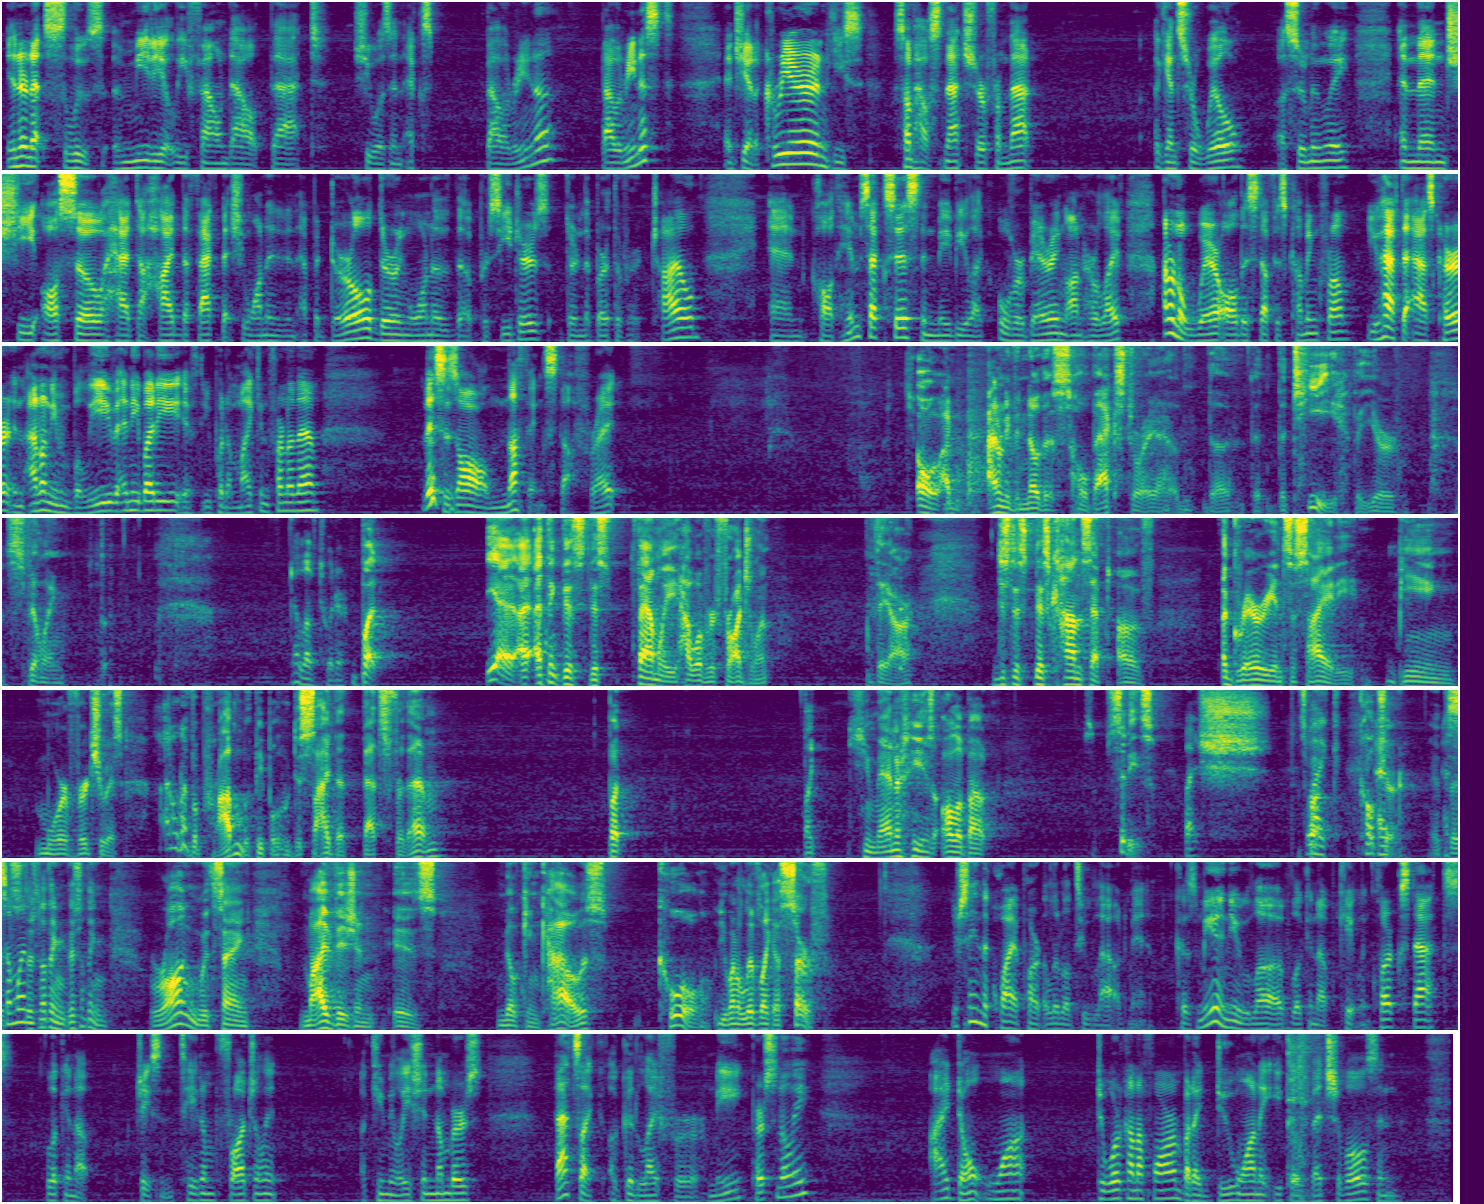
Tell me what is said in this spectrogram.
internet sleuths immediately found out that she was an ex ballerina, ballerinist, and she had a career, and he's somehow snatched her from that against her will, assumingly. And then she also had to hide the fact that she wanted an epidural during one of the procedures during the birth of her child and called him sexist and maybe like overbearing on her life. I don't know where all this stuff is coming from. You have to ask her, and I don't even believe anybody if you put a mic in front of them. This is all nothing stuff, right? Oh, I, I don't even know this whole backstory. Uh, The, the, the tea that you're spilling. I love Twitter. But yeah, I, I think this this family, however fraudulent they are, just this this concept of agrarian society being more virtuous. I don't have a problem with people who decide that that's for them. But humanity is all about cities. But shh. It's about like culture. as- it's, as it's- someone- there's nothing. There's nothing wrong with saying my vision is milking cows. Cool. You want to live like a serf. You're saying the quiet part a little too loud, man. Because me and you love looking up Caitlin Clark stats, looking up Jayson Tatum fraudulent accumulation numbers. That's like a good life for me personally. I don't want to work on a farm, but I do want to eat those vegetables and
